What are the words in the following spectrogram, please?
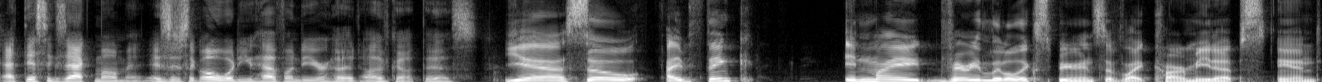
At this exact moment, is this like, oh, what do you have under your hood? I've got this. Yeah, so I think in my very little experience of like car meetups and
